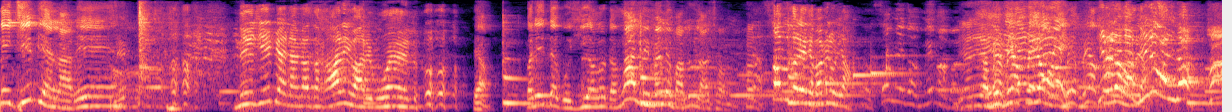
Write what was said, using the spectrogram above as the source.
နေချင်းပြန်လာတယ်နေချင်းပြန်လာတာစကားတွေပါတယ်ဘွဲလို့ဗျပရိသတ်ကိုရီအောင်လို့တော့ငါလင်မန်းနဲ့ဘာလို့လာချောင်းလဲစောက်ကြရတယ်ဘာဖြစ်လို့ရဆောင်နေတာမင်းပါပါမင်းမင်းပြေးတော့မင်းမင်းပြေးတော့မင်းတို့ကလည်းတော့ဟာ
